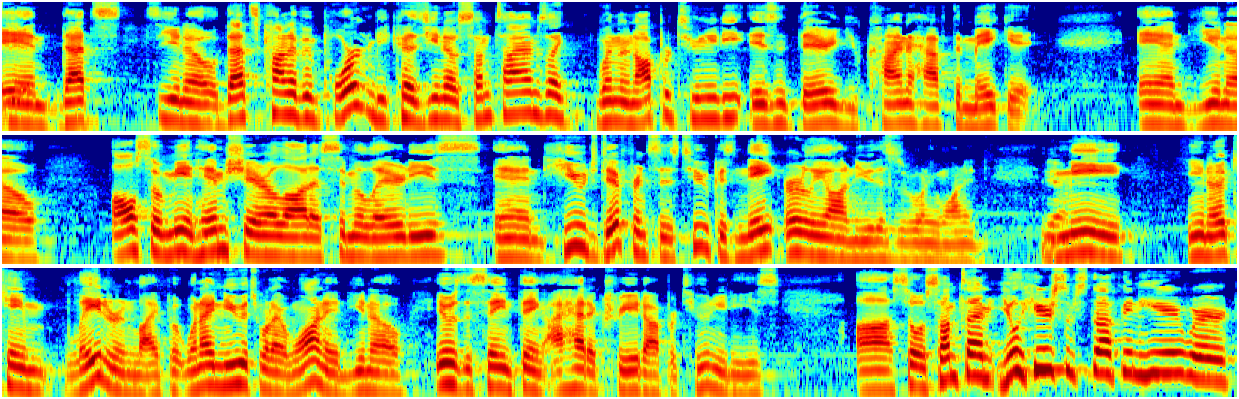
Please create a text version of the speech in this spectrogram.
and that's you know that's kind of important because you know sometimes like when an opportunity isn't there, you kind of have to make it, and you know. Also, me and him share a lot of similarities and huge differences too. Because Nate early on knew this is what he wanted. Yeah. Me, you know, it came later in life, but when I knew it's what I wanted, you know, it was the same thing. I had to create opportunities. Uh, so sometimes you'll hear some stuff in here where,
